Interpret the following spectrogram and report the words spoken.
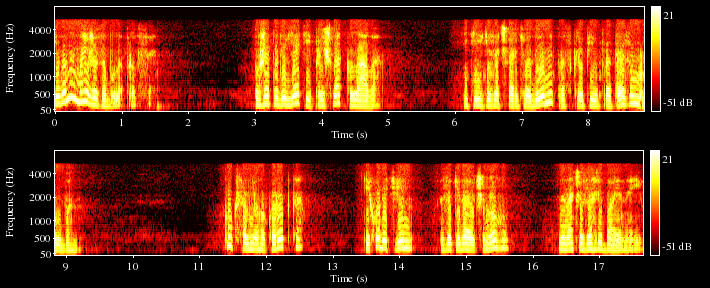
і вона майже забула про все. Вже по дев'ятій прийшла клава і тільки за чверть години проскрипів протезом Рубан. Кукса в нього коротка, і ходить він, закидаючи ногу, неначе загрібає нею.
